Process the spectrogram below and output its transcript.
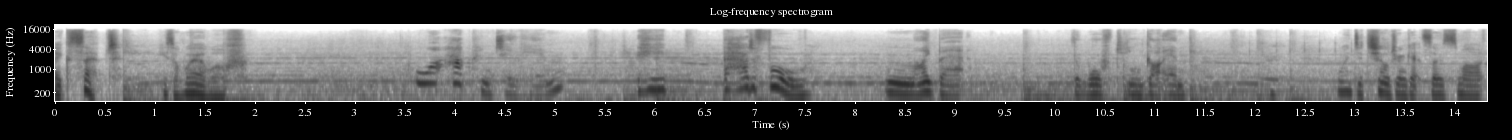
Except he's a werewolf. What happened to him? He had a fall. Mm, I bet. The Wolf King got him. When did children get so smart?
